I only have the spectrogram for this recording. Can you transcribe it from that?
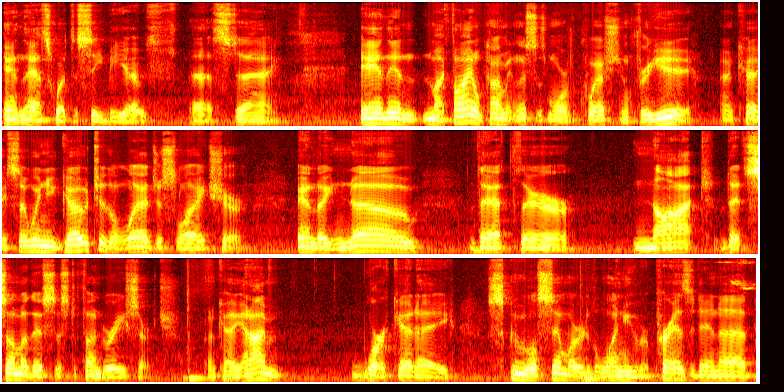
And that's what the CBO is uh, saying. And then my final comment, and this is more of a question for you. Okay, so when you go to the legislature and they know that they're not, that some of this is to fund research, okay, and I'm work at a school similar to the one you were president of,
